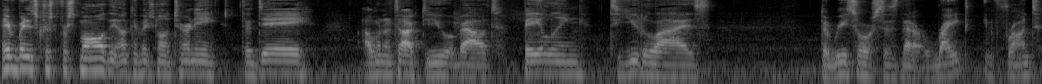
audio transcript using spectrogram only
Hey everybody, it's Christopher Small, the unconventional attorney. Today, I want to talk to you about failing to utilize the resources that are right in front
